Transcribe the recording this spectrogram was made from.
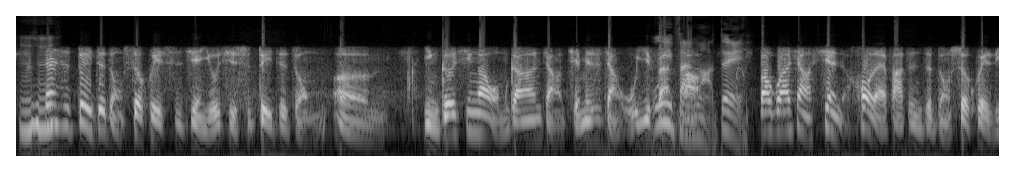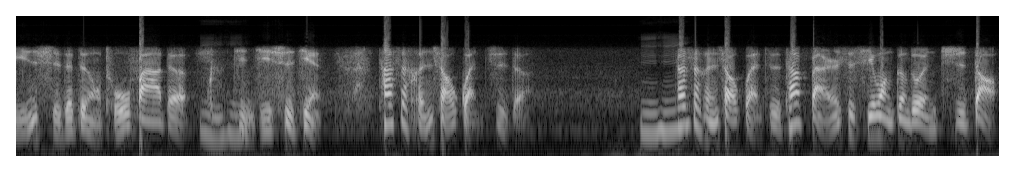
嗯，但是对这种社会事件，尤其是对这种呃影歌星啊，我们刚刚讲前面是讲吴亦凡嘛，对，包括像现后来发生这种社会临时的这种突发的紧急事件，他是很少管制的，嗯哼，他是很少管制，他反而是希望更多人知道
